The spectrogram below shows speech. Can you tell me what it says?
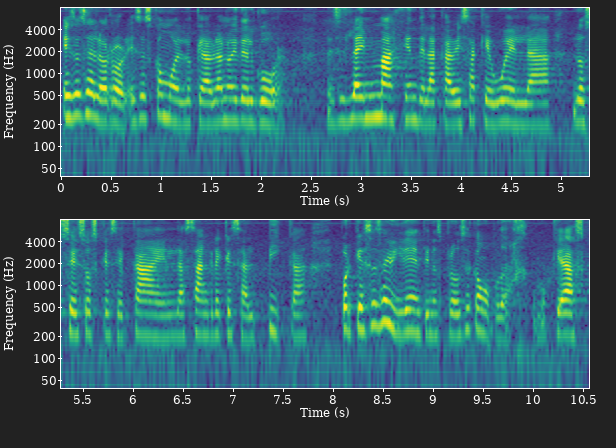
Ese es el horror, eso es como lo que hablan hoy del gore. Esa es la imagen de la cabeza que vuela, los sesos que se caen, la sangre que salpica, porque eso es evidente y nos produce como, como que asco.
